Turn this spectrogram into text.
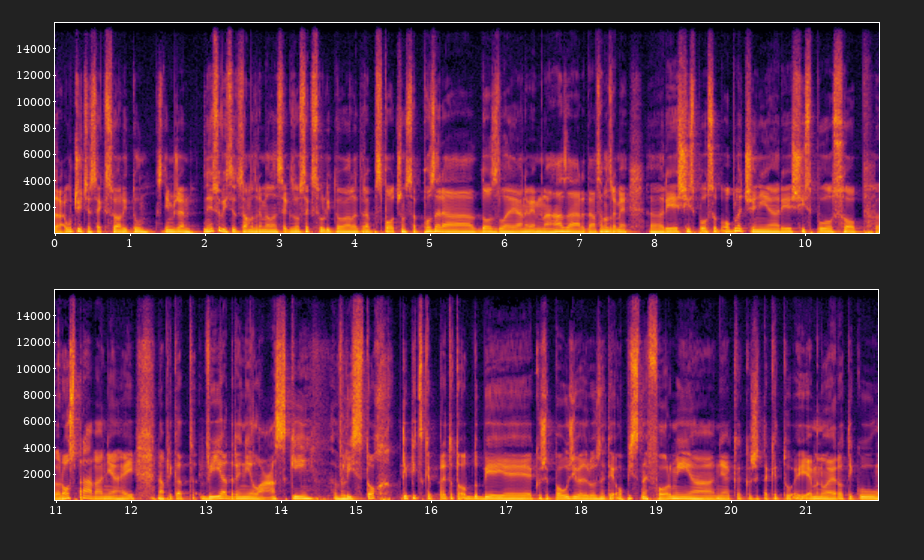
teda určite sexualitu s tým, že nesúvisí to samozrejme len sex so sexualitou, ale teda spoločnosť sa pozerá do zle, ja neviem, na hazard a samozrejme e, rieši spôsob oblečenia, rieši spôsob rozprávania, hej, napríklad vyjadrenie lásky v listoch. Typické pre toto obdobie je akože používať rôzne tie opisné formy a nejaké akože také tú jemnú erotiku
